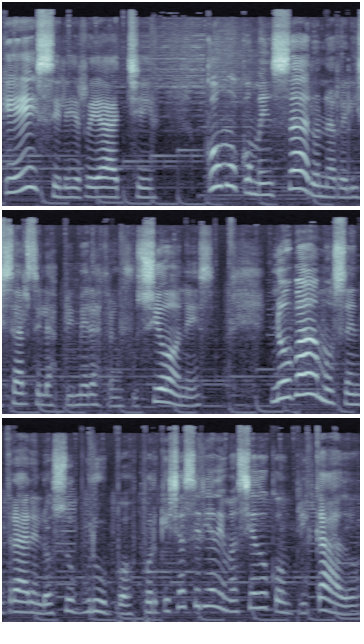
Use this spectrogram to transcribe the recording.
¿Qué es el RH? cómo comenzaron a realizarse las primeras transfusiones. No vamos a entrar en los subgrupos porque ya sería demasiado complicado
